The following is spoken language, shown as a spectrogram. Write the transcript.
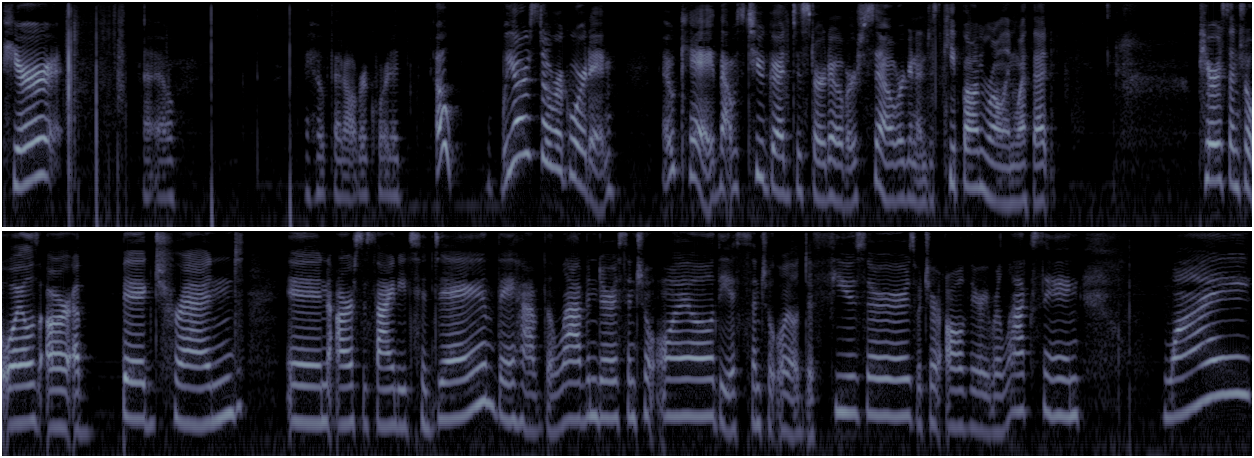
Pure. Uh oh. I hope that all recorded. Oh, we are still recording. Okay, that was too good to start over, so we're gonna just keep on rolling with it. Pure essential oils are a big trend in our society today. They have the lavender essential oil, the essential oil diffusers, which are all very relaxing. Why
